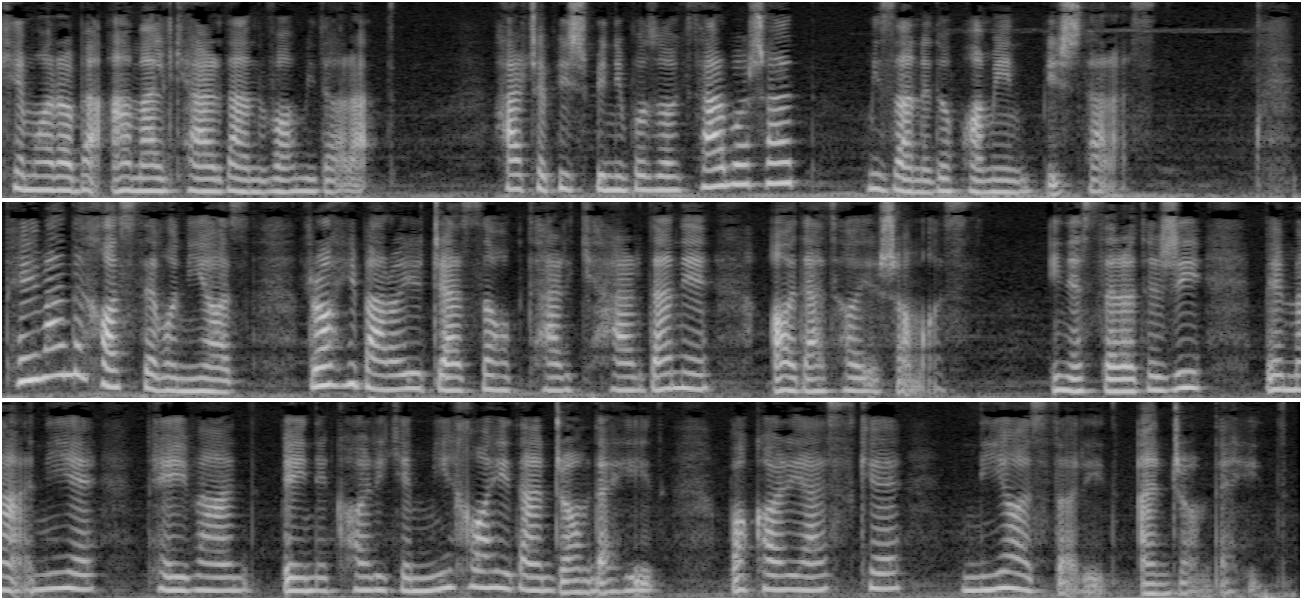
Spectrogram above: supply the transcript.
که ما را به عمل کردن وامی دارد. هرچه پیشبینی بزرگتر باشد میزان دوپامین بیشتر است. پیوند خواسته و نیاز راهی برای جذاب تر کردن عادتهای شماست. این استراتژی به معنی پیوند بین کاری که می خواهید انجام دهید با کاری است که نیاز دارید انجام دهید.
